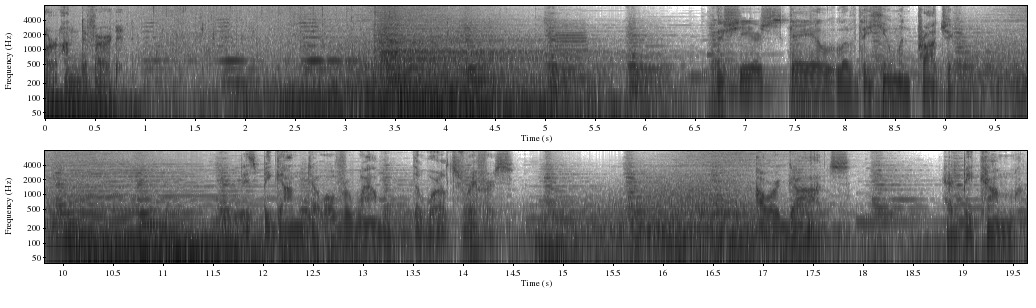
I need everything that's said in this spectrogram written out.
or undiverted. The sheer scale of the human project has begun to overwhelm the world's rivers. Our gods have become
